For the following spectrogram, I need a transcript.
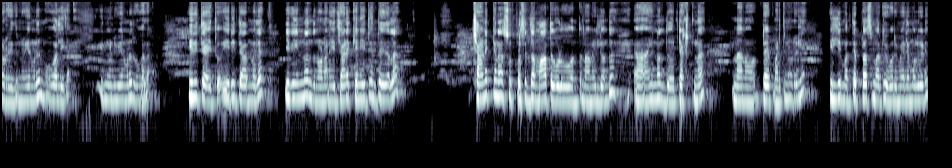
ನೋಡಿರಿ ಇದನ್ನು ಏನು ಮಾಡಿದ್ರು? ಹೋಗಲ್ಲ ಈಗ. ಇದು ನೋಡಿ ನೀವೇನು ಮಾಡಿದ್ರು? ಹೋಗಲ್ಲ. ಈ ರೀತಿ ಆಯಿತು. ಈ ರೀತಿ ಆದಮೇಲೆ ಈಗ ಇನ್ನೊಂದು ನೋಡೋಣ. ಈ ಚಾಣಕ್ಯ ನೀತಿ ಅಂತ ಇದೆಲ್ಲ ಚಾಣಕ್ಯನ ಸುಪ್ರಸಿದ್ಧ ಮಾತುಗಳು ಅಂತ ನಾನು ಇಲ್ಲಿ ಒಂದು ಇನ್ನೊಂದು ಟೆಕ್ಸ್ಟ್ನ ನಾನು ಟೈಪ್ ಮಾಡ್ತೀನಿ ನೋಡ್ರಿ ಇಲ್ಲಿ. ಇಲ್ಲಿ ಮತ್ತೆ ಪ್ಲಸ್ ಮಾರ್ಕ್ ಹೋಗ್ರಿ ಮೇಲೆ ಮುಳುಗಡೆ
